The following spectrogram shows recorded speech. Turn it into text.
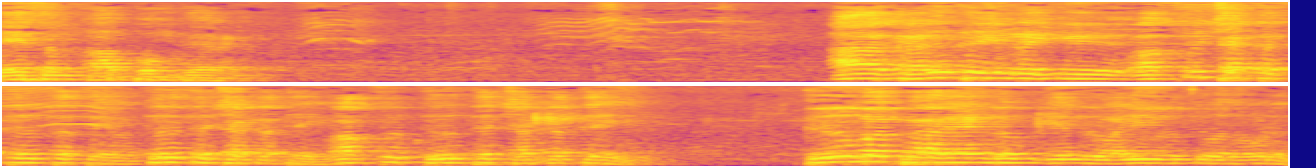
தேசம் காப்போம் பேரணி. அடுத்து இன்றைக்கு வக்ஃபு சட்ட திருத்தத்தை திருத்த சட்டத்தை வக்ஃபு திருத்த சட்டத்தை திரும்ப பெற வேண்டும் என்று வலியுறுத்துவதோடு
